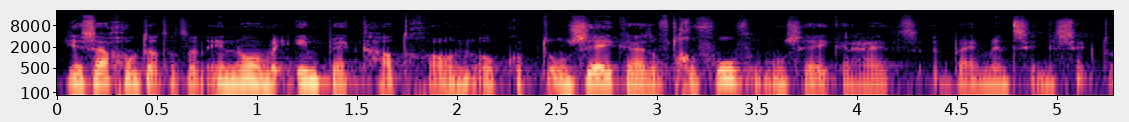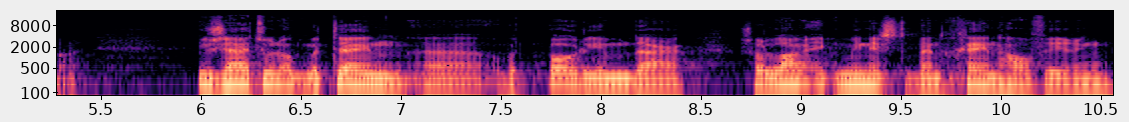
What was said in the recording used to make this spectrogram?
je zag ook dat dat een enorme impact had, gewoon ook op de onzekerheid of het gevoel van onzekerheid bij mensen in de sector. U zei toen ook meteen uh, op het podium daar: zolang ik minister ben, geen halvering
